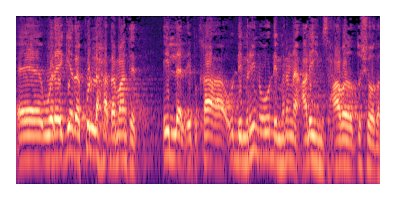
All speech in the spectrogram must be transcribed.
wareegyada kulaha dhammaanteed ila alibqaaa udhimrin uu dhimrina calayhim saxaabada dushooda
